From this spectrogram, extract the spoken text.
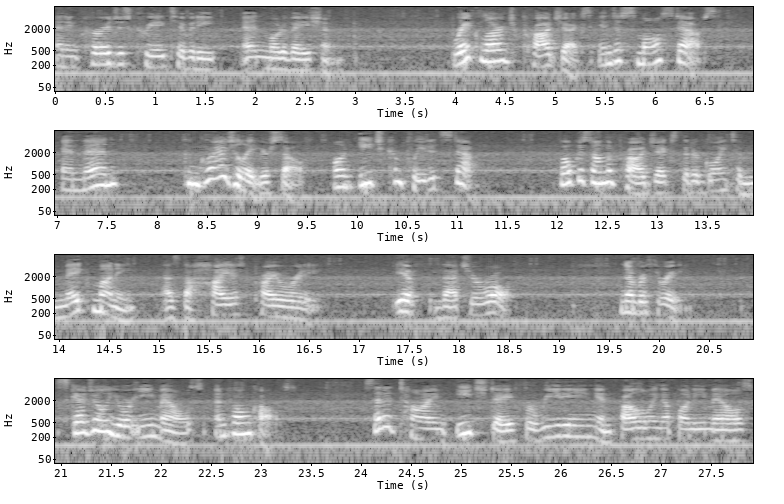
and encourages creativity and motivation. Break large projects into small steps and then Congratulate yourself on each completed step. Focus on the projects that are going to make money as the highest priority, if that's your role. Number three, schedule your emails and phone calls. Set a time each day for reading and following up on emails.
